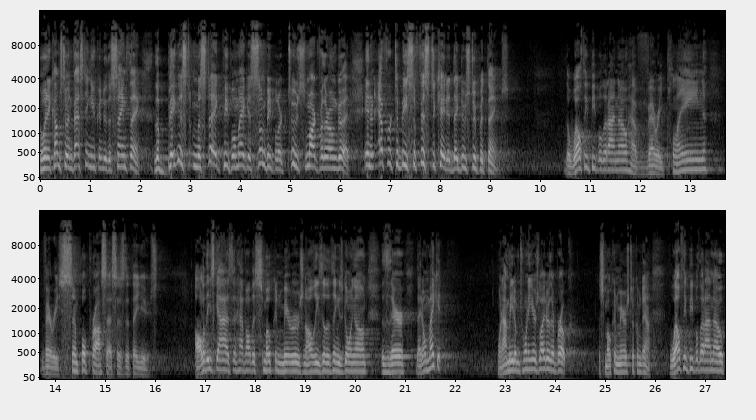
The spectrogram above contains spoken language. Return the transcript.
When it comes to investing, you can do the same thing. The biggest mistake people make is some people are too smart for their own good. In an effort to be sophisticated, they do stupid things. The wealthy people that I know have very plain, very simple processes that they use. All of these guys that have all this smoke and mirrors and all these other things going on, they're, they don't make it. When I meet them 20 years later, they're broke. The smoke and mirrors took them down. Wealthy people that I know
